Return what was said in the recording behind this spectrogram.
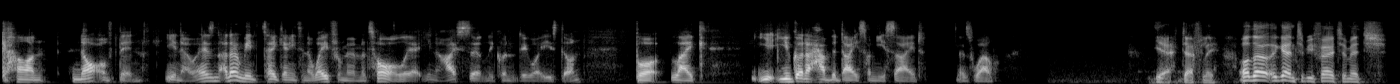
can't not have been. You know, I don't mean to take anything away from him at all. You know, I certainly couldn't do what he's done, but like you, you've got to have the dice on your side as well. Yeah, definitely. Although, again, to be fair to Mitch,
